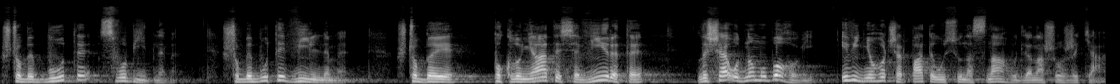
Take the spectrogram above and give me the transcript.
щоб бути свобідними, щоб бути вільними, щоб поклонятися, вірити лише одному Богові і від нього черпати усю наснагу для нашого життя.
